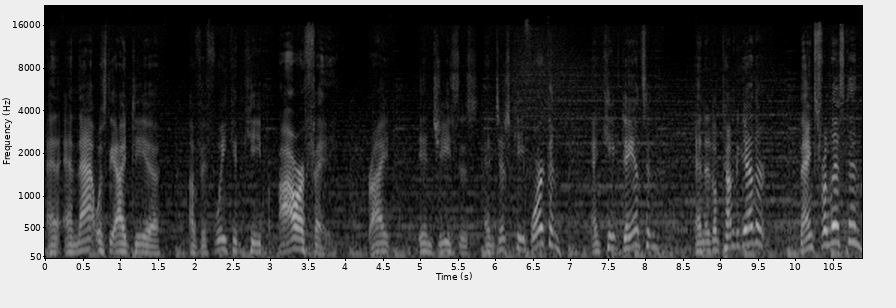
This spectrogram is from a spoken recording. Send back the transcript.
and, and that was the idea of if we could keep our faith, right, in Jesus and just keep working and keep dancing, and it'll come together. Thanks for listening.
